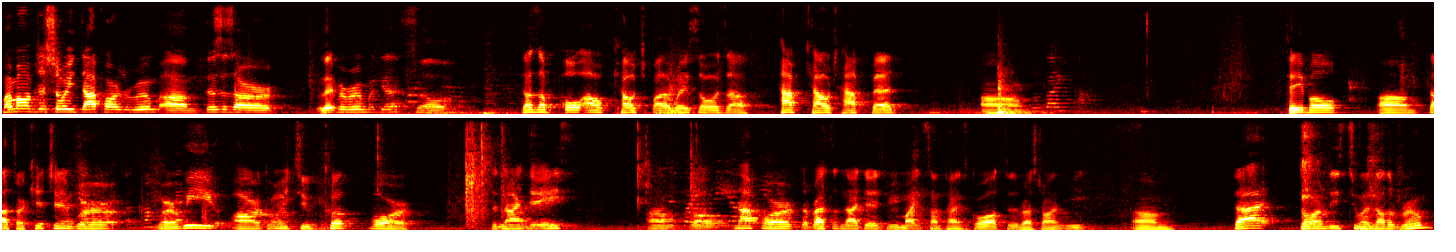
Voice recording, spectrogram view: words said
my mom just showed you that part of the room. Um, this is our living room, I guess. So that's a pull-out couch, by the way. So it's a half couch, half bed. Um. table. Um, that's our kitchen where where we are going to cook for the nine days. Um, well, not for the rest of the nine days. We might sometimes go out to the restaurant and eat. Um, that door leads to another room.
